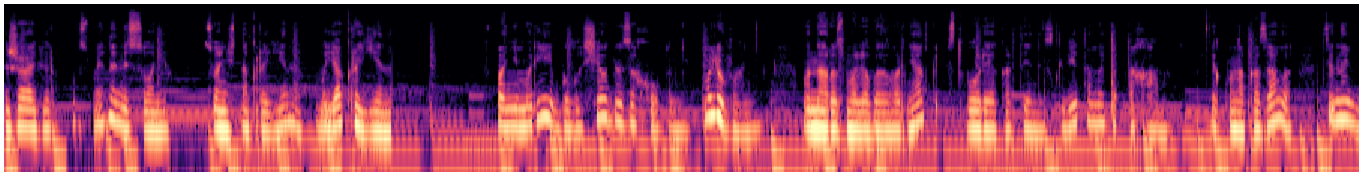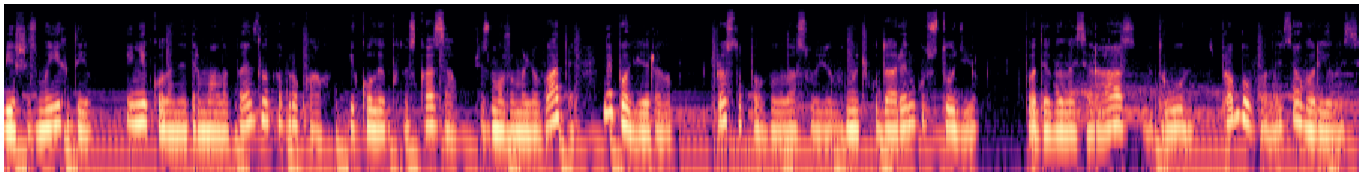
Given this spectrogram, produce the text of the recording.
Жавір, Усміхнений сонях, Сонячна країна, Моя країна. В пані Марії було ще одне захоплення малювання. Вона розмальовує горнятки і створює картини з квітами та птахами. Як вона казала, це найбільше з моїх див. І ніколи не тримала пензлика в руках, і коли б хто сказав, що зможу малювати, не повірила б. Просто повела свою внучку Даринку в студію. Подивилася раз, вдруге, спробувала і загорілась.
